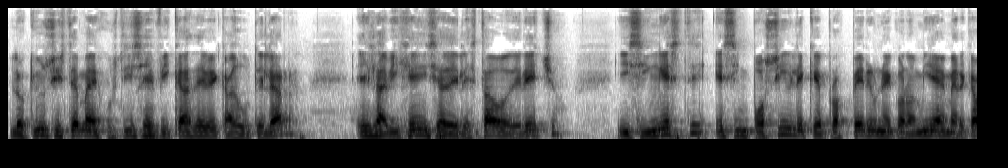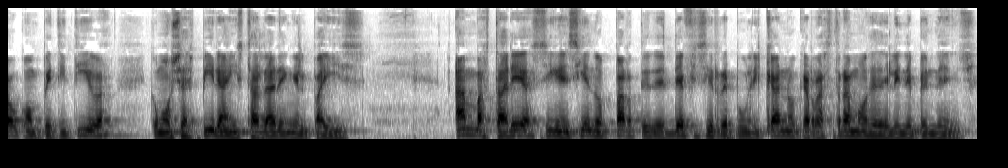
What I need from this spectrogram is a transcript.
Lo que un sistema de justicia eficaz debe cautelar es la vigencia del Estado de Derecho y sin este es imposible que prospere una economía de mercado competitiva como se aspira a instalar en el país. Ambas tareas siguen siendo parte del déficit republicano que arrastramos desde la independencia.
